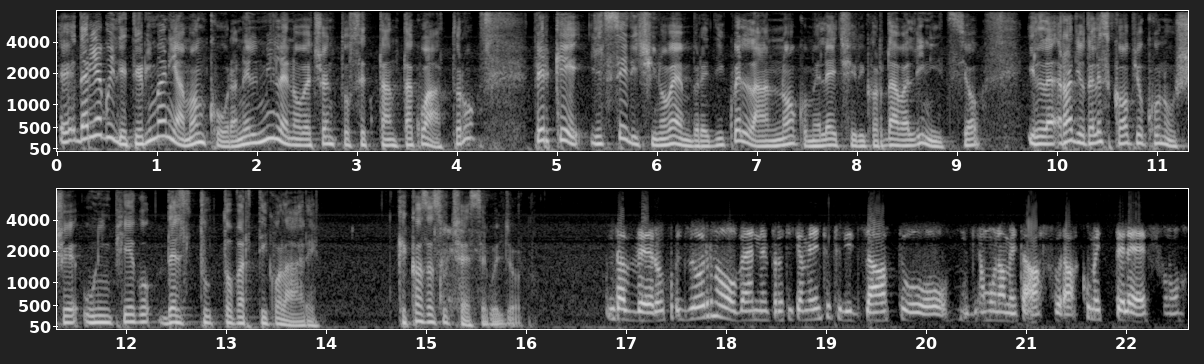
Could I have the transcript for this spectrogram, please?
Eh, Daria Guidetti, rimaniamo ancora nel 1974 perché il 16 novembre di quell'anno, come lei ci ricordava all'inizio, il radiotelescopio conosce un impiego del tutto particolare. Che cosa successe quel giorno? Davvero, quel giorno venne praticamente utilizzato, usiamo una metafora, come telefono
